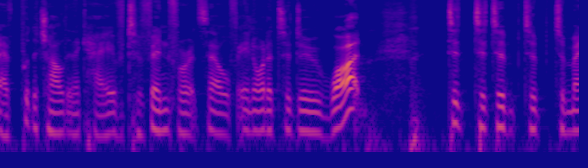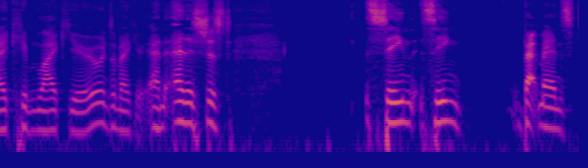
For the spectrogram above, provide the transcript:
have- put the child in a cave to fend for itself in order to do what? To, to, to, to, to make him like you and to make it and, and it's just seeing seeing Batman's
